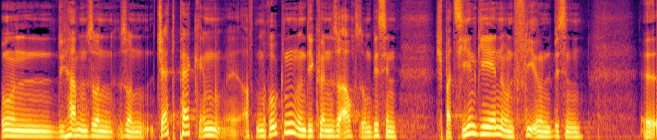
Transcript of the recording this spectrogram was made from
Und die haben so ein, so ein Jetpack im, auf dem Rücken und die können so auch so ein bisschen spazieren gehen und fliegen und ein bisschen, äh,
